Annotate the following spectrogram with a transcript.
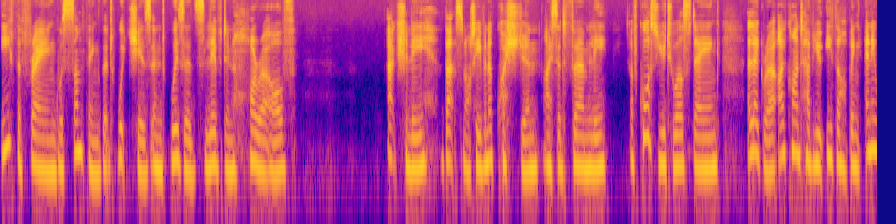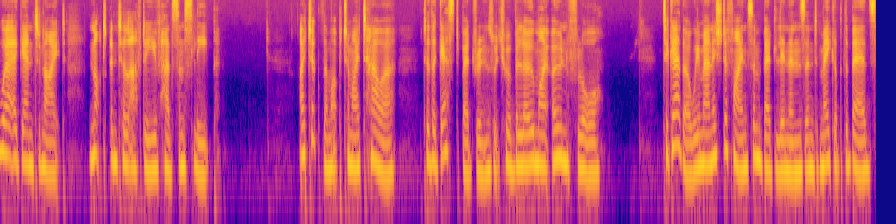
Ether fraying was something that witches and wizards lived in horror of. Actually, that's not even a question, I said firmly. Of course you two are staying. Allegra, I can't have you ether hopping anywhere again tonight, not until after you've had some sleep. I took them up to my tower, to the guest bedrooms which were below my own floor. Together we managed to find some bed linens and make up the beds,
